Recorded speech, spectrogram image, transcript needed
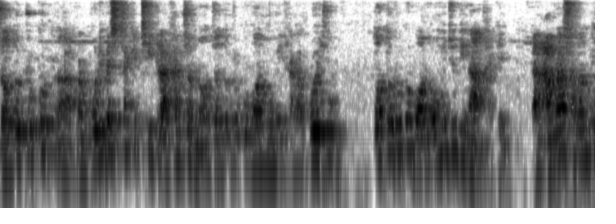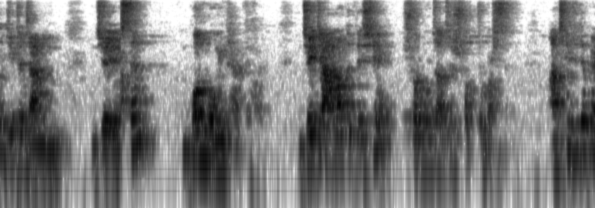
যতটুকু, আপনার পরিবেশটাকে ঠিক রাখার জন্য যতটুকু বনভূমি থাকা প্রয়োজন, ততটুকু বনভূমি যদি না থাকে, কারণ আমরা সাধারণত যেটা জানি যে বনভূমি থাকতে হয়। যেটা আমাদের দেশে সর্বোচ্চ আছে সত্তর পার্সেন্ট আজকে যদি আপনি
